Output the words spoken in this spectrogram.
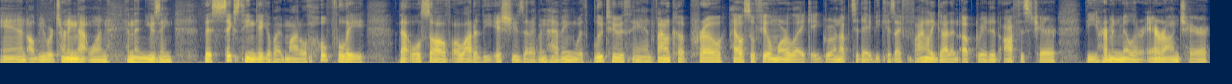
and I'll be returning that one and then using this 16 gigabyte model, hopefully that will solve a lot of the issues that I've been having with Bluetooth and Final Cut Pro. I also feel more like a grown up today because I finally got an upgraded office chair, the Herman Miller Aeron chair.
